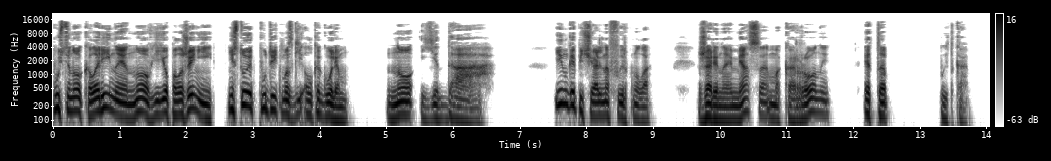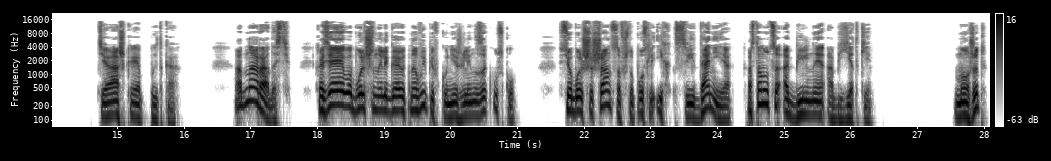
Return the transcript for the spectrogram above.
Пусть оно калорийное, но в ее положении не стоит пудрить мозги алкоголем. Но еда... Инга печально фыркнула. Жареное мясо, макароны — это пытка. Тяжкая пытка. Одна радость. Хозяева больше налегают на выпивку, нежели на закуску. Все больше шансов, что после их свидания останутся обильные объедки. Может,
